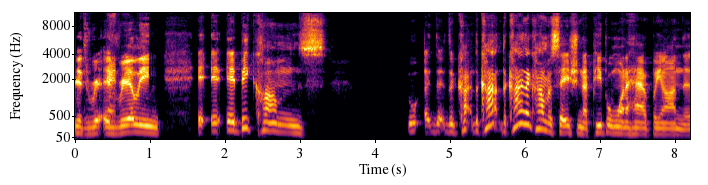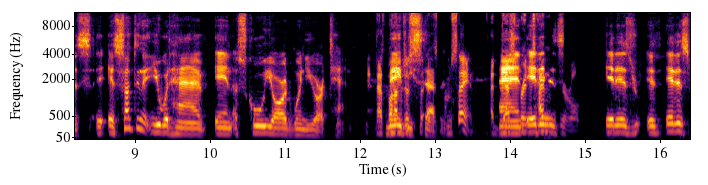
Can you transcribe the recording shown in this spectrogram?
It, re- it really it, it becomes uh, the, the the the kind of conversation that people want to have beyond this is something that you would have in a schoolyard when you're 10 that's maybe I'm just, seven. i'm saying a desperate 10 year old it is it, it is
